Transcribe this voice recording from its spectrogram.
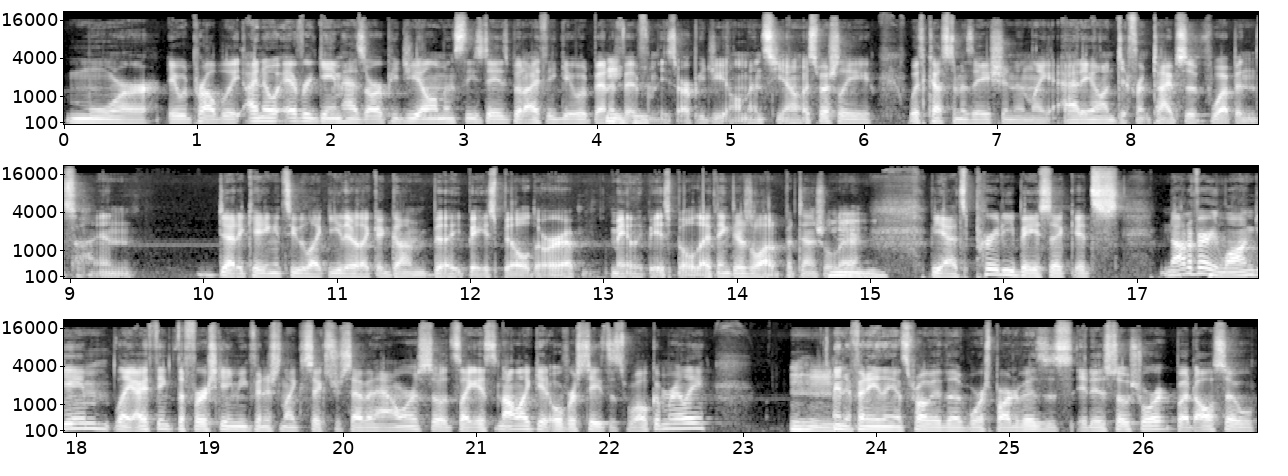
more it would probably i know every game has rpg elements these days but i think it would benefit mhm. from these rpg elements you know especially with customization and like adding on different types of weapons and dedicating it to like either like a gun ba- base build or a melee base build i think there's a lot of potential there but yeah it's pretty basic it's not a very long game like i think the first game you finish in like six or seven hours so it's like it's not like it overstates its welcome really Mhm. and if anything, that's probably the worst part of it is it is so short. But also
